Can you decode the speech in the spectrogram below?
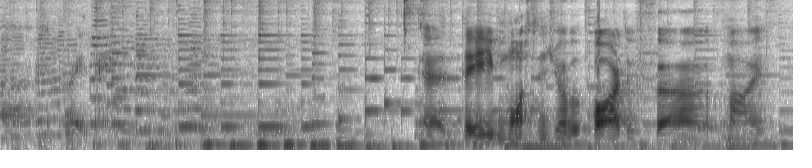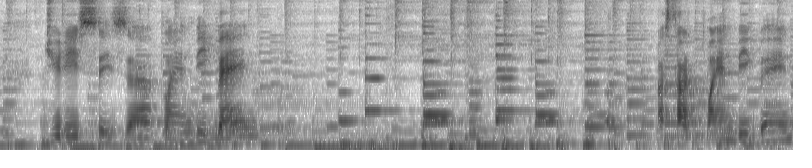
uh, and great band. Uh, the most enjoyable part of uh, my duties is playing big band I started playing big band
